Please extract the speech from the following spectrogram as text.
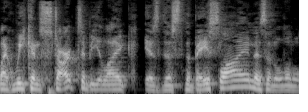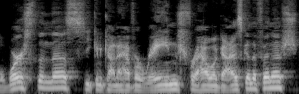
like we can start to be like is this the baseline? Is it a little worse than this? You can kind of have a range for how a guy's going to finish.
